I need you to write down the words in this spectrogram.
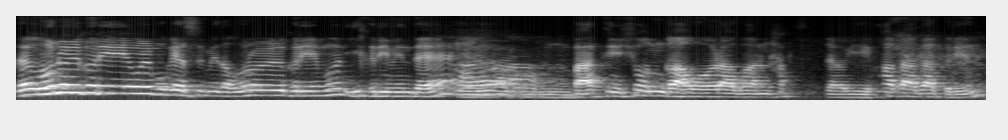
네. 네, 오늘 그림을 보겠습니다. 오늘 그림은 이 그림인데 아. 음, 마틴 쇼가워라고 하는 학, 저기 화가가 그린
